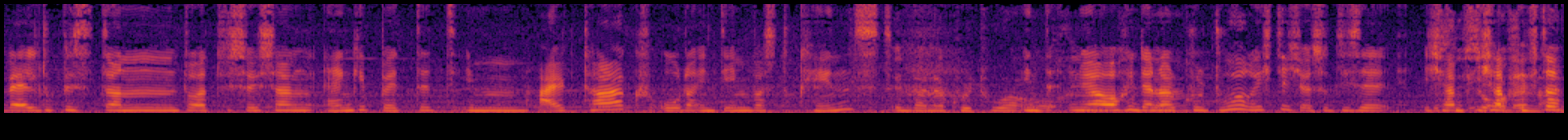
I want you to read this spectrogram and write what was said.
weil du bist dann dort, wie soll ich sagen, eingebettet im Alltag oder in dem, was du kennst. In deiner Kultur in, auch. Ja, auch in deiner ja. Kultur, richtig. Also diese, ich habe so ich hab öfter,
